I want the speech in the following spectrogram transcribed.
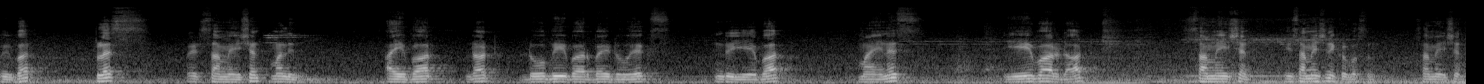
B bar plus summation మళ్ళీ I bar dot doe B bar by doe X into A bar minus A bar dot summation ఈ సమేషన్ ఇక్కడికి వస్తుంది summation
